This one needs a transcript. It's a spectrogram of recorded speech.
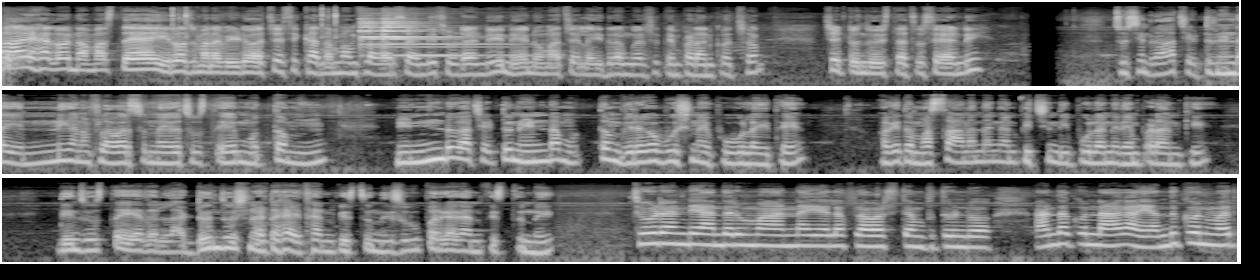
హాయ్ హలో నమస్తే. ఈరోజు మన వీడియో వచ్చేసి కదమ్మం ఫ్లవర్స్ అండి. చూడండి నేను మా చెల్లె ఇద్దరం కలిసి తెంపడానికి వచ్చాం. చెట్టును చూపిస్తా చూసేయండి. చూసినరా? చెట్టు నిండా ఎన్ని గనం ఫ్లవర్స్ ఉన్నాయో చూస్తే మొత్తం నిండుగా చెట్టు నిండా మొత్తం విరగబూసినాయి పువ్వులు అయితే మాకైతే మస్తు ఆనందంగా అనిపించింది ఈ పూలన్నీ తెంపడానికి. దీన్ని చూస్తే ఏదో లడ్డూని చూసినట్టుగా అయితే అనిపిస్తుంది సూపర్గా కనిపిస్తున్నాయి చూడండి అందరూ మా అన్నయ్య ఎలా ఫ్లవర్స్ తెంపుతుండో అందకున్నాగా అందుకొని మరి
